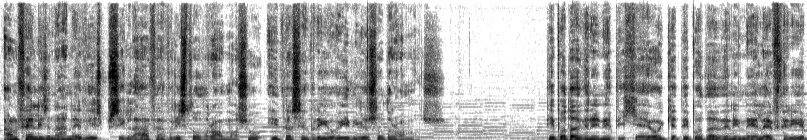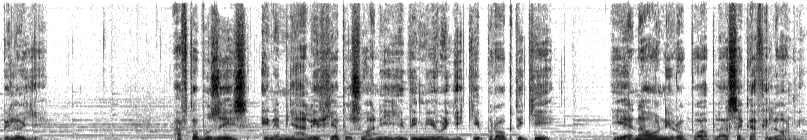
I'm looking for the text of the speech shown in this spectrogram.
Αν θέλεις να ανέβεις ψηλά θα βρεις το δρόμο σου ή θα σε βρει ο ίδιος ο δρόμος. Τίποτα δεν είναι τυχαίο και τίποτα δεν είναι ελεύθερη επιλογή. Αυτό που ζεις είναι μια αλήθεια που σου ανοίγει δημιουργική προοπτική ή ένα όνειρο που απλά σε καθυλώνει.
